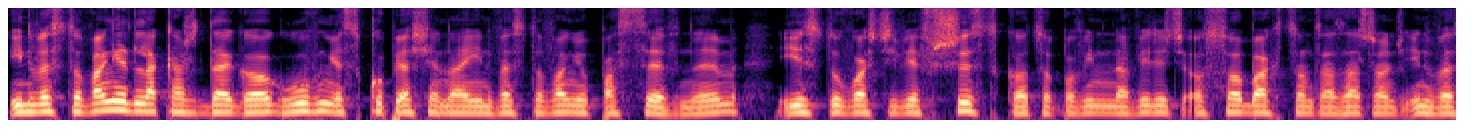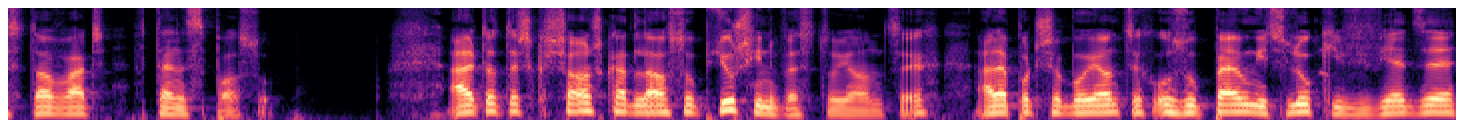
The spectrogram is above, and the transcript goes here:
Inwestowanie dla każdego głównie skupia się na inwestowaniu pasywnym i jest tu właściwie wszystko, co powinna wiedzieć osoba chcąca zacząć inwestować w ten sposób. Ale to też książka dla osób już inwestujących, ale potrzebujących uzupełnić luki w wiedzy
